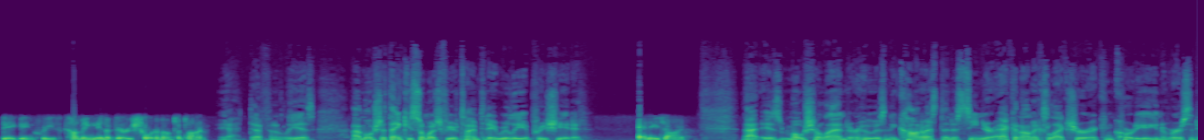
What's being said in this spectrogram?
big increase coming in a very short amount of time. Yeah, definitely is. Uh, Moshe, thank you so much for your time today. Really appreciate it. Anytime. That is Moshe Lander, who is an economist and a senior economics lecturer at Concordia University.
